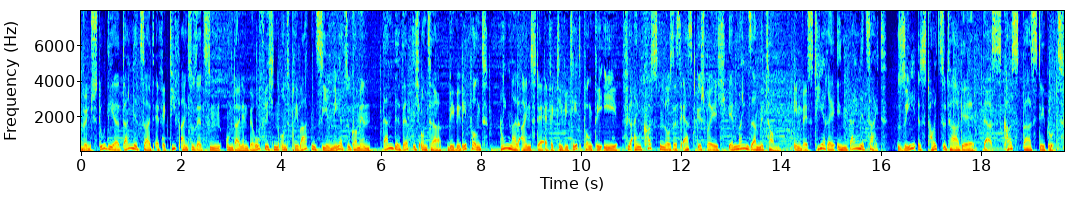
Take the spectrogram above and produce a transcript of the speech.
Wünschst du dir, deine Zeit effektiv einzusetzen, um deinen beruflichen und privaten Zielen näher zu kommen? Dann bewirb dich unter www.einmaleins der Effektivität.de für ein kostenloses Erstgespräch gemeinsam mit Tom. Investiere in deine Zeit. Sie ist heutzutage das kostbarste Gut.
